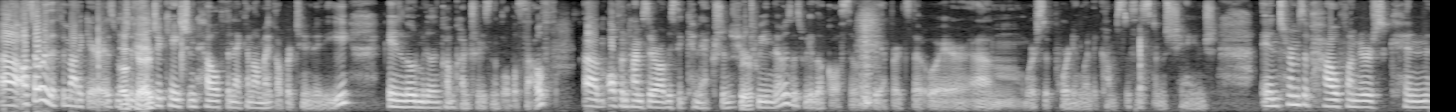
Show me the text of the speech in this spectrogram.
uh, I'll start with the thematic areas, which okay. is education, health, and economic opportunity in low and middle income countries in the global south. Um, oftentimes, there are obviously connections sure. between those as we look also at the efforts that we're, um, we're supporting when it comes to systems change. In terms of how funders can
